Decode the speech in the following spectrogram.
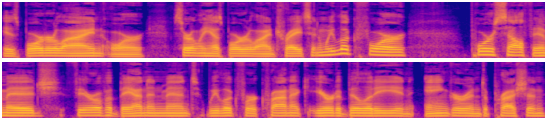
is borderline or certainly has borderline traits, and we look for poor self image, fear of abandonment. We look for chronic irritability and anger and depression.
